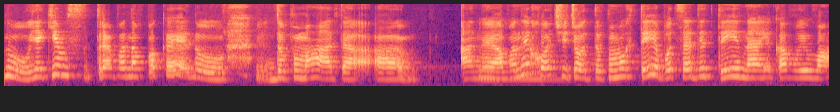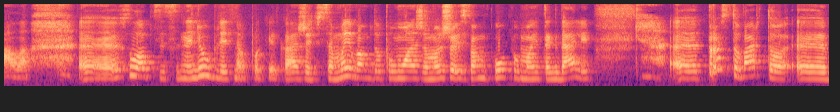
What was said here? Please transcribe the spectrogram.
ну, яким с- треба навпаки ну, допомагати. А, а не а вони хочуть от допомогти, бо це дитина, яка воювала. Е, хлопці це не люблять, навпаки кажуть, все ми вам допоможемо, щось вам купимо і так далі. Е, просто варто е,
